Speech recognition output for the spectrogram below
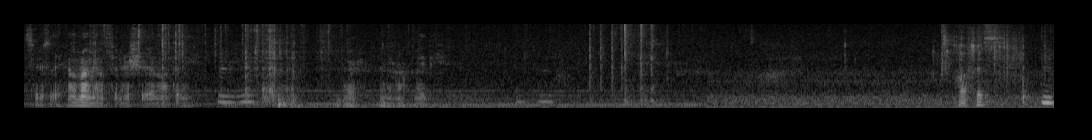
Seriously, I'm not gonna finish it. I don't think. Mm-hmm. Or I don't know, maybe. Office. Mm.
